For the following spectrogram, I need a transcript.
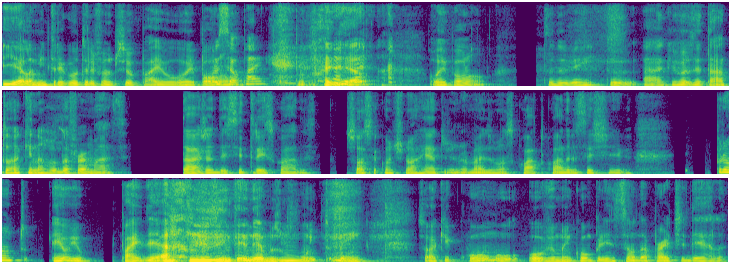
E ela me entregou o telefone pro seu pai. Eu, oi, Paulão. Pro seu pai? Pro pai dela. oi, Paulão. Tudo bem? Tudo. Ah, que rua você tá? Tô aqui na rua da farmácia. Tá, já desci três quadras. Só você continuar reto, Junior. Mais umas quatro quadras você chega. Pronto. Eu e o pai dela nos entendemos muito bem. Só que como houve uma incompreensão da parte dela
